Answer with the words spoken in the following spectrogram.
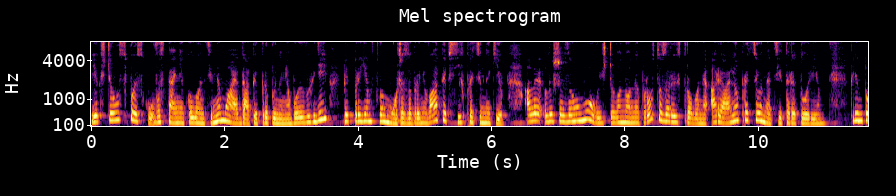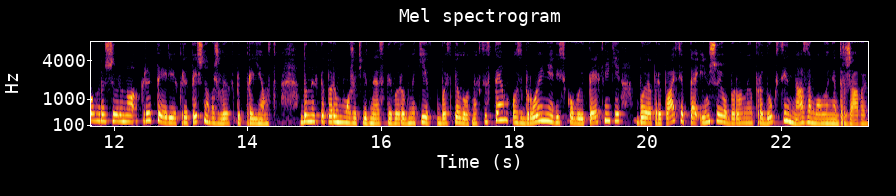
Якщо у списку в останній колонці немає дати припинення бойових дій, підприємство може забронювати всіх працівників, але лише за умови, що воно не просто зареєстроване, а реально працює на цій території. Крім того, розширено критерії критично важливих підприємств. До них тепер можуть віднести виробників безпілотних систем, озброєння, військової техніки, боєприпасів та іншої оборонної продукції на замовлення держави.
